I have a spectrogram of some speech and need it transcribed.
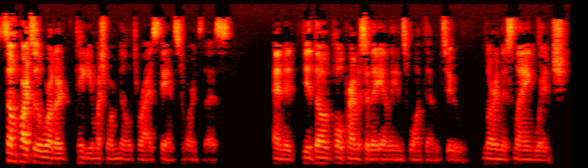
some parts of the world are taking a much more militarized stance towards this, and it the whole premise of the aliens want them to learn this language,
